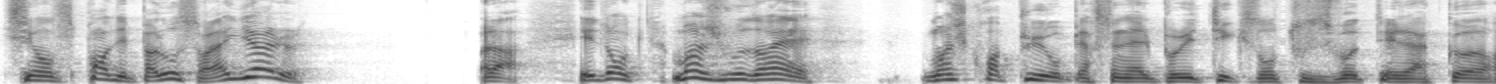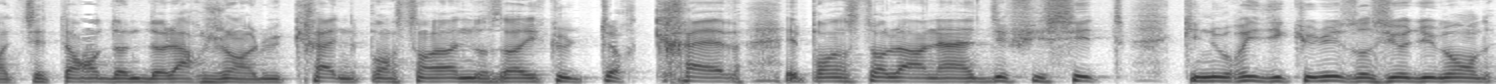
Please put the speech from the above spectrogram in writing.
si on se prend des palos sur la gueule. Voilà. Et donc, moi, je voudrais. Moi, je crois plus aux personnels politiques qui ont tous voté l'accord, etc. On donne de l'argent à l'Ukraine. Pendant ce temps-là, nos agriculteurs crèvent. Et pendant ce temps-là, on a un déficit qui nous ridiculise aux yeux du monde.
